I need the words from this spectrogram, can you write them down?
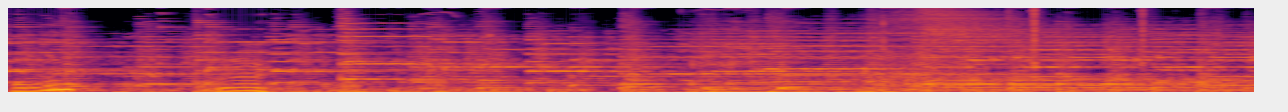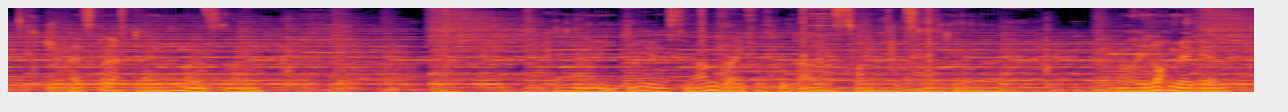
Verlieren? Ah. Schweiz greift da niemals an. Keine Idee ist. Landeseinfluss global ist 20% oder mache ich noch mehr Geld.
